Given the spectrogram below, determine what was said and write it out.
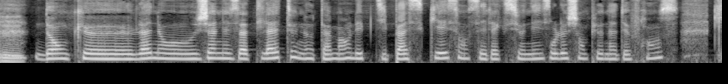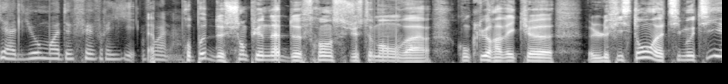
Mhm. Donc euh, là, nos jeunes athlètes, notamment les petits pasquiers, sont sélectionnés pour le championnat de France qui a lieu au mois de février. À propos de championnat de France, justement, on va conclure avec euh, le fiston euh, Timothy.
